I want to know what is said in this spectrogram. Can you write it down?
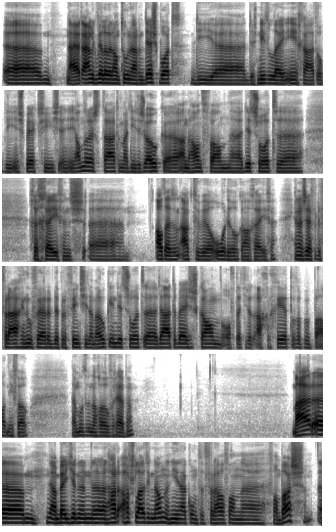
Ehm, nou, uiteindelijk willen we dan toe naar een dashboard die uh, dus niet alleen ingaat op die inspecties en die andere resultaten, maar die dus ook uh, aan de hand van uh, dit soort gegevens altijd een actueel oordeel kan geven. En dan is even de vraag in hoeverre de provincie dan ook in dit soort databases kan, of dat je dat aggregeert tot op een bepaald niveau. Daar moeten we het nog over hebben. Maar uh, ja, een beetje een, een, harde afsluiting dan. En hierna komt het verhaal van, uh, van Bas. Uh,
